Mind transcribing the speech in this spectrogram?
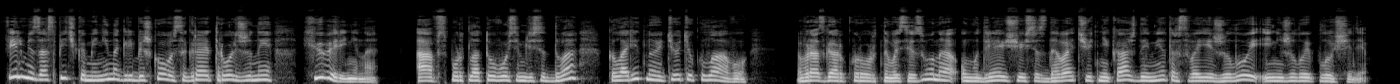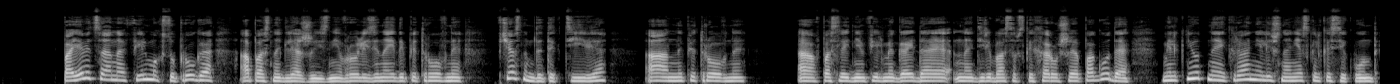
В фильме «За спичками» Нина Гребешкова сыграет роль жены Хюверинина, а в «Спортлото-82» — колоритную тетю Клаву, в разгар курортного сезона умудряющуюся сдавать чуть не каждый метр своей жилой и нежилой площади. Появится она в фильмах супруга «Опасна для жизни» в роли Зинаиды Петровны, в «Частном детективе» Анны Петровны, а в последнем фильме Гайдая «На Дерибасовской хорошая погода» мелькнет на экране лишь на несколько секунд,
